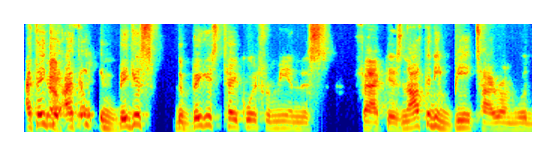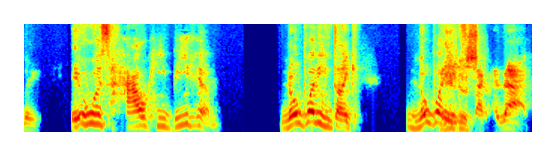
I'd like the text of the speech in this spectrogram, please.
I think yeah. I think the biggest the biggest takeaway for me in this fact is not that he beat Tyron Woodley, it was how he beat him. Nobody like nobody just, expected that.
